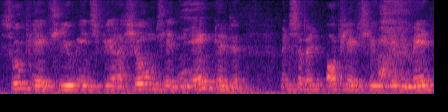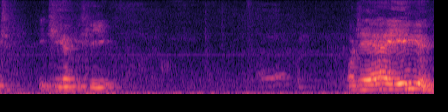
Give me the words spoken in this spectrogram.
subjektiv inspiration til den enkelte, men som et objektivt element i kirkens liv. Og det er ikke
